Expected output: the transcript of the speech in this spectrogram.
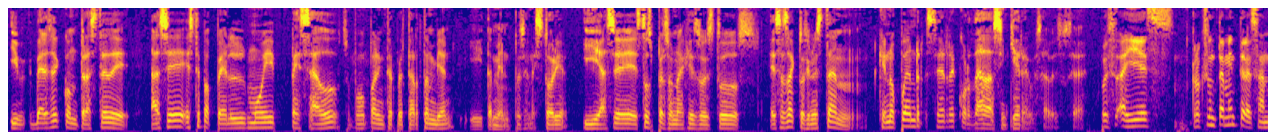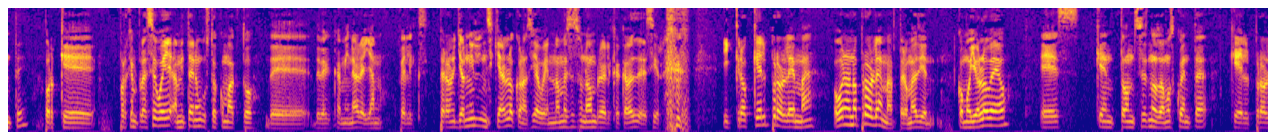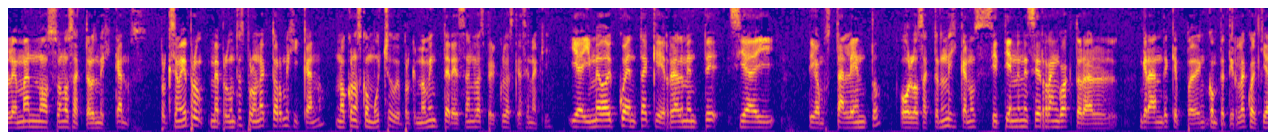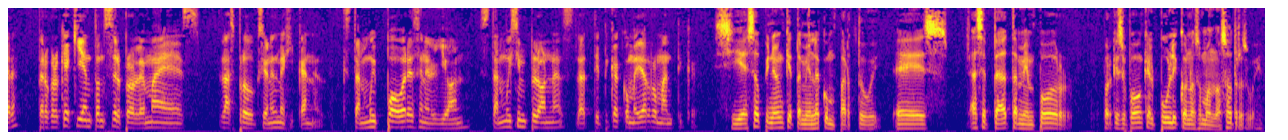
Y ver ese contraste de... Hace este papel muy pesado, supongo, para interpretar también, y también, pues, en la historia. Y hace estos personajes o estos... Esas actuaciones tan... que no pueden ser recordadas siquiera, ¿sabes? O sea... Pues ahí es, creo que es un tema interesante porque, por ejemplo, ese güey a mí también me gustó cómo actuó de, de Benjamín Arellano, Félix. Pero yo ni, ni siquiera lo conocía, güey, no me sé su nombre, el que acabas de decir. y creo que el problema, o bueno, no problema, pero más bien, como yo lo veo, es que entonces nos damos cuenta que el problema no son los actores mexicanos. Porque si a mí me pre- me preguntas por un actor mexicano, no conozco mucho, güey, porque no me interesan las películas que hacen aquí. Y ahí me doy cuenta que realmente sí hay, digamos, talento, o los actores mexicanos sí tienen ese rango actoral grande que pueden competirle a cualquiera. Pero creo que aquí entonces el problema es las producciones mexicanas, que están muy pobres en el guion, están muy simplonas, la típica comedia romántica. Sí, esa opinión que también la comparto, güey, es aceptada también por... Porque supongo que el público no somos nosotros, güey.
